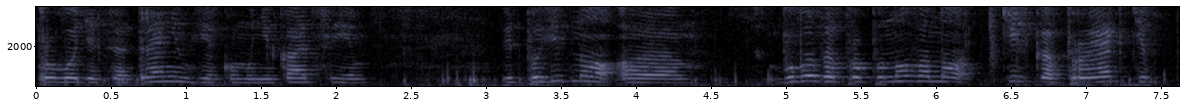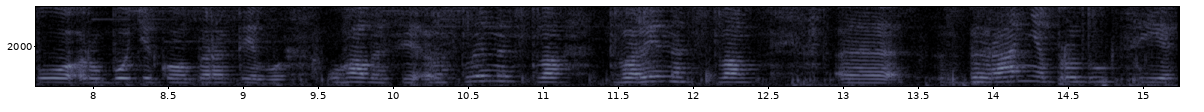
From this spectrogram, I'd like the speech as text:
Проводяться тренінги, комунікації. Відповідно, е, було запропоновано кілька проєктів по роботі кооперативу у галузі рослинництва, тваринництва, збирання продукції,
